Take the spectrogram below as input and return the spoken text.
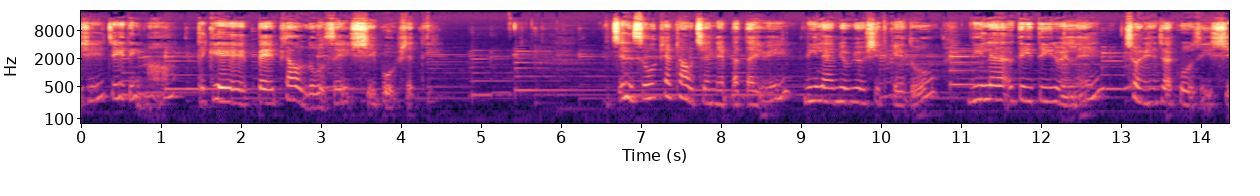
အရေးကြီးသည်မှာတကယ်ပယ်ဖြောက်လို့စိတ်ရှိဖို့ဖြစ်သည်အကျင့်ဆိုးဖြတ်ထောက်ခြင်းနှင့်ပတ်သက်၍နီလန်မျိုးမျိုးရှိတဲ့ကဲ့သို့နီလန်အသီးသီးတွင်လည်းချွန်ရင်ချက်ကိုစီရှိ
